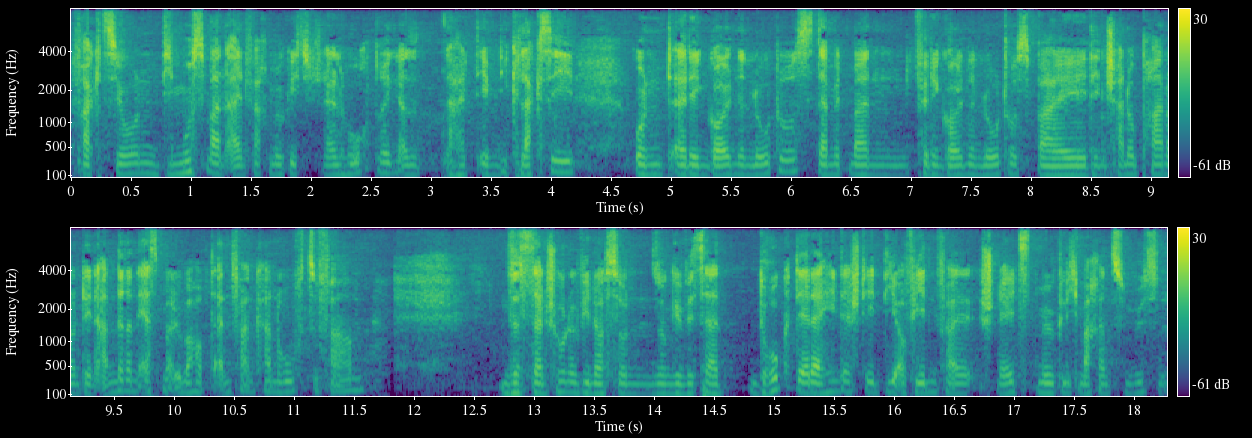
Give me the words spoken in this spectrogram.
Fraktionen, die muss man einfach möglichst schnell hochbringen. Also halt eben die Klaxi und äh, den Goldenen Lotus, damit man für den Goldenen Lotus bei den Shadowpan und den anderen erstmal überhaupt anfangen kann, Ruf zu farmen. Das ist dann schon irgendwie noch so ein, so ein gewisser Druck, der dahinter steht, die auf jeden Fall schnellstmöglich machen zu müssen.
